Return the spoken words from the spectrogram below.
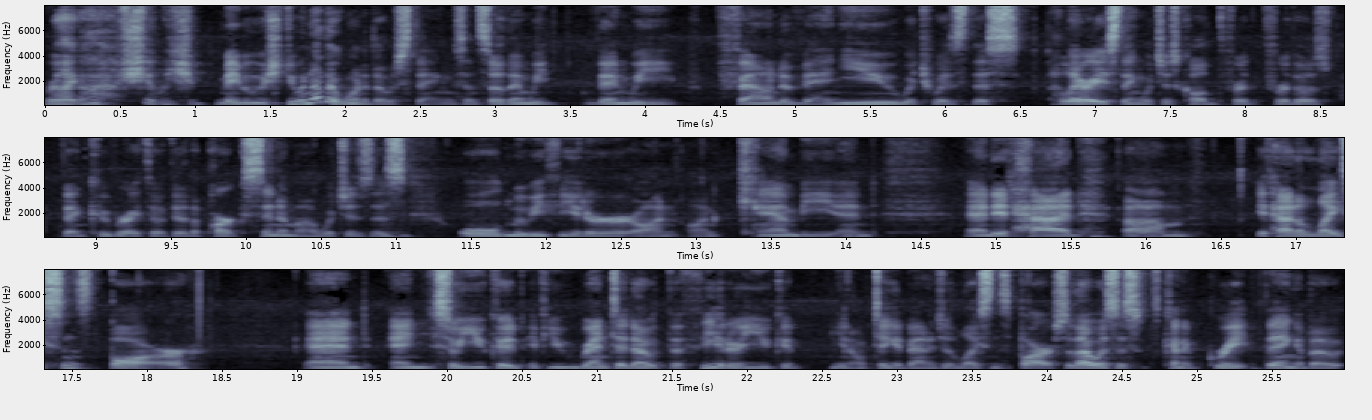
we're like oh shit we should maybe we should do another one of those things. And so then we then we found a venue which was this hilarious thing which is called for for those vancouverites out there the park cinema which is this mm-hmm. old movie theater on on Cambie and and it had um it had a licensed bar and and so you could if you rented out the theater you could you know take advantage of the licensed bar. So that was this kind of great thing about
